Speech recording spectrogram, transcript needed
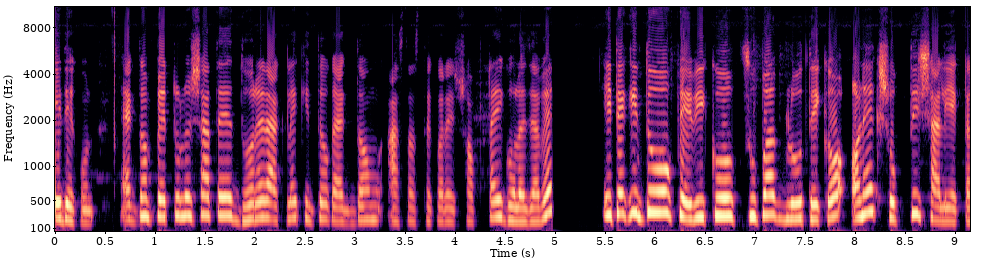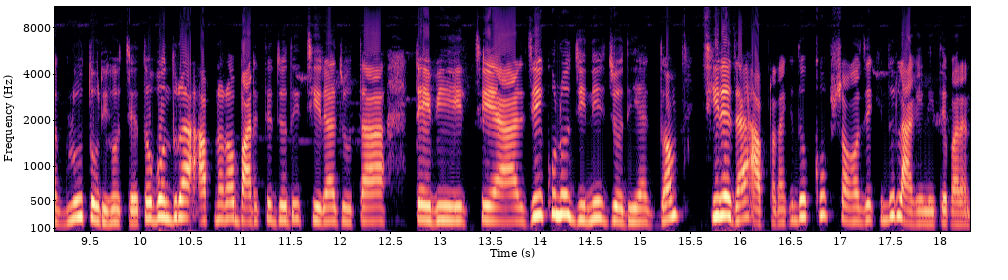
এই দেখুন, একদম পেট্রোলের সাথে ধরে রাখলে কিন্তু একদম আস্তে আস্তে করে সবটাই গলে যাবে। এটা কিন্তু ফেভিকুক সুপার গ্লু থেকেও অনেক শক্তিশালী একটা গ্লু তৈরি হচ্ছে। তো বন্ধুরা, আপনারাও বাড়িতে যদি চিরা জুতা, টেবিল, চেয়ার যে কোনো জিনিস যদি একদম ছিঁড়ে যায়, আপনারা কিন্তু খুব সহজে কিন্তু লাগিয়ে নিতে পারেন।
